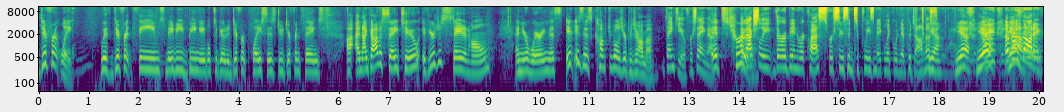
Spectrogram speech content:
differently with different themes, maybe being able to go to different places, do different things. Uh, and I gotta say too, if you're just staying at home and you're wearing this, it is as comfortable as your pajama. Thank you for saying that. It's true. I've actually, there have been requests for Susan to please make liquid knit pajamas. Yeah, yeah, yeah. Right? Everyone's yeah. nodding.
